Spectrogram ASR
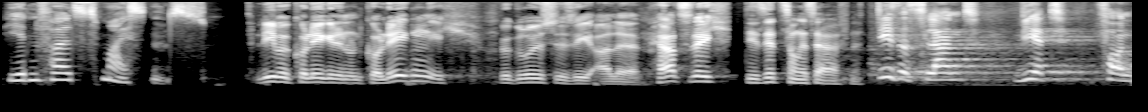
jedenfalls meistens. Liebe Kolleginnen und Kollegen, ich begrüße Sie alle herzlich. Die Sitzung ist eröffnet. Dieses Land wird von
